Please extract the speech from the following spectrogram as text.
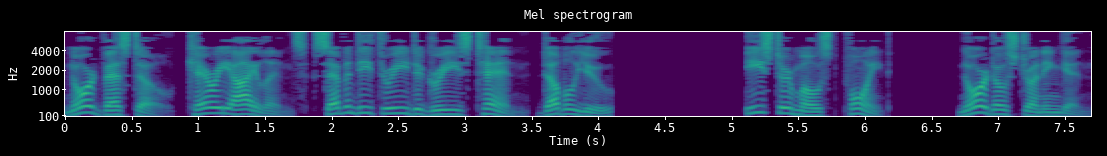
Nordvesto, Carey Islands 73 degrees 10 W Eastermost point. Nordostrundingen,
